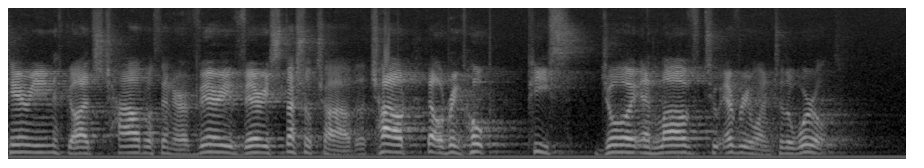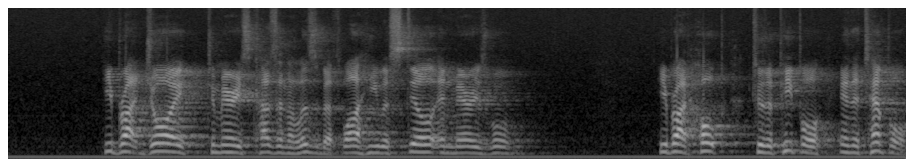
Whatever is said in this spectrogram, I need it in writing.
carrying God's child within her, a very, very special child, a child that will bring hope, peace, joy, and love to everyone, to the world. He brought joy to Mary's cousin Elizabeth while he was still in Mary's womb. He brought hope to the people in the temple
